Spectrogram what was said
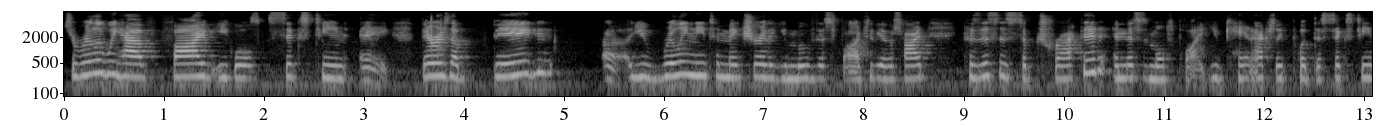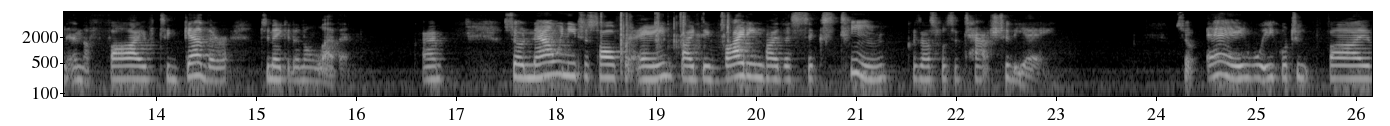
So really we have 5 equals 16a. There is a big, uh, you really need to make sure that you move this 5 to the other side because this is subtracted and this is multiplied. You can't actually put the 16 and the 5 together to make it an 11. Okay? So now we need to solve for a by dividing by the 16 because that's what's attached to the a. So a will equal to 5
